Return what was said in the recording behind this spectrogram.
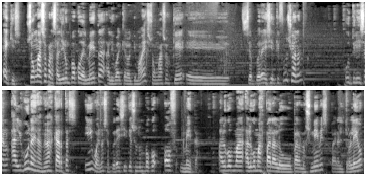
X, son mazos para salir un poco del meta, al igual que la última vez. Son mazos que eh, se podría decir que funcionan. Utilizan algunas de las nuevas cartas y bueno, se podría decir que son un poco off meta. Algo más, algo más para, lo, para los memes, para el troleo.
